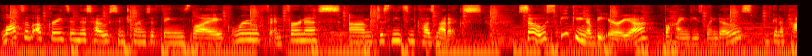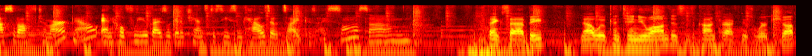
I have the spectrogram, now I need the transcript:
Lots of upgrades in this house in terms of things like roof and furnace, um, just need some cosmetics. So speaking of the area behind these windows, I'm gonna pass it off to Mark now, and hopefully you guys will get a chance to see some cows outside because I saw some. Thanks, Abby. Now we'll continue on. This is the contractor's workshop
